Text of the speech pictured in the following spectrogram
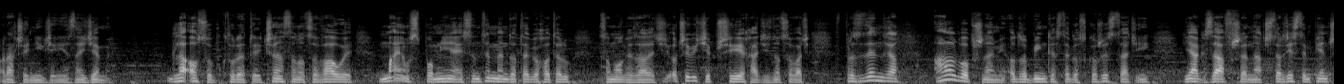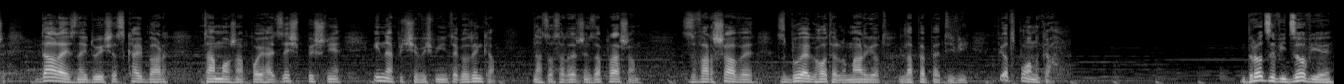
raczej nigdzie nie znajdziemy. Dla osób, które tutaj często nocowały, mają wspomnienia i sentyment do tego hotelu, co mogę zalecić. Oczywiście przyjechać i nocować w Prezydencja, albo przynajmniej odrobinkę z tego skorzystać i jak zawsze na 40 piętrze dalej znajduje się Skybar. Tam można pojechać zjeść pysznie i napić się wyśmienitego drinka, na co serdecznie zapraszam. Z Warszawy, z byłego hotelu Marriott dla PPTV, Piotr Płonka. Drodzy widzowie,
